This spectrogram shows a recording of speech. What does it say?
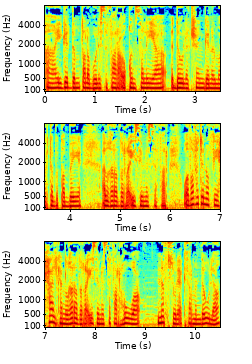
آه، يقدم طلبه للسفارة أو قنصلية دولة شنغن المرتبطة بالغرض الرئيسي من السفر. وأضافت أنه في حال كان الغرض الرئيسي من السفر هو نفسه لأكثر من دولة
